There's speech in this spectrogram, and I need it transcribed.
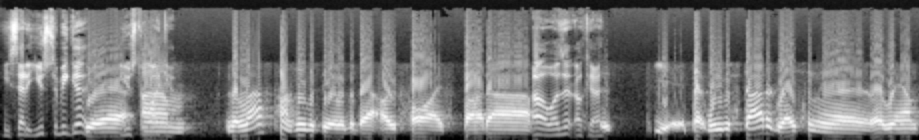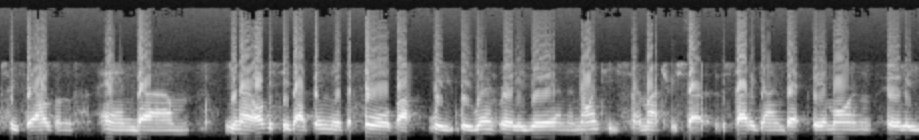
He said it used to be good. Yeah. used to like it. um, the last time he was there was about 05, but uh, Oh, was it? Okay. Yeah, but we were started racing uh, around 2000, and um, you know, obviously they'd been there before, but we, we weren't really there in the 90s so much. We started, started going back there more in early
